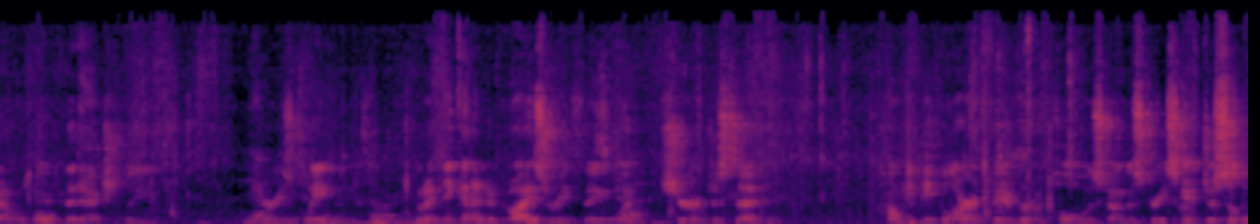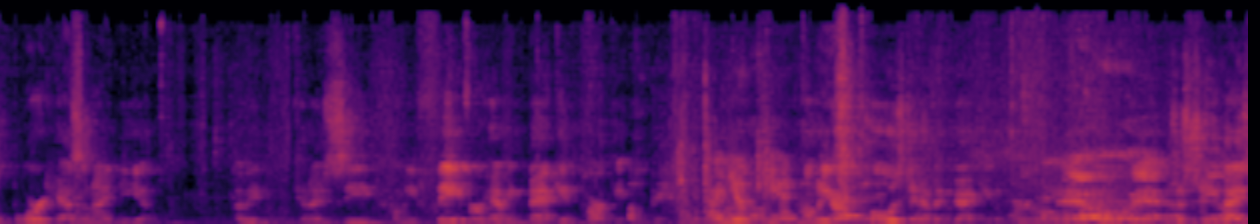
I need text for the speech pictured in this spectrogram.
kind of a vote that actually carries weight. But I think on an advisory thing, what Sharon just said, how many people are in favor and opposed on the streetscape? Just so the board has an idea. I mean, can I see, how many favor having back-in parking? Are you kidding? How many are opposed to having back-in parking? Oh, yeah. Just so you guys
